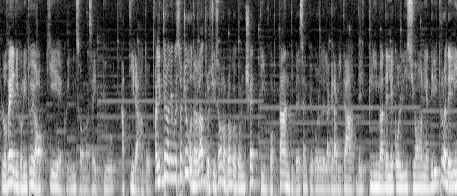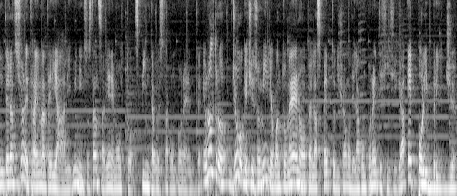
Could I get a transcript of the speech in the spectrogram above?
lo vedi con i tuoi occhi e quindi insomma sei più attirato. All'interno di questo gioco tra l'altro ci sono proprio concetti importanti, per esempio quello della gravità, del clima, delle collisioni, addirittura dell'interazione tra i materiali, quindi in sostanza viene molto spinta questa componente. E un altro gioco che ci somiglia quantomeno per l'aspetto diciamo della componente fisica è Polybridge,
